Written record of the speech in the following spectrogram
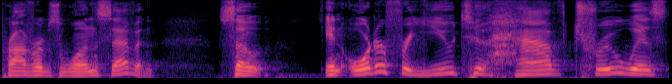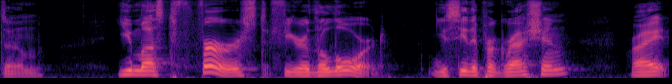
Proverbs 1 7. So in order for you to have true wisdom, you must first fear the Lord. You see the progression, right?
